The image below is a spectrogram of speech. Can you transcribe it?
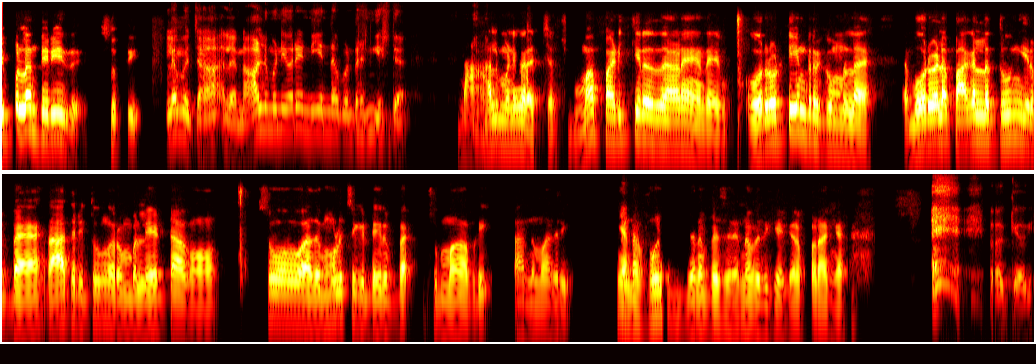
இப்பெல்லாம் தெரியுது சுத்தி. இல்ல மச்சான் இல்ல நாலு மணி வரை நீ என்ன பண்றேன்னு கேட்டேன். நாலு மணி வரை சும்மா படிக்கிறது தானே. இது ஒரு ரொட்டீன் இருக்கும்ல. ஒருவேளை பகல்ல தூங்கி இருப்பேன் ராத்திரி தூங்க ரொம்ப லேட் ஆகும். சோ அதை முழிச்சுக்கிட்டு இருப்பேன். சும்மா அப்படி. அந்த மாதிரி. என்ன பூனை பத்தி தானே பேசுறேன் என்ன பத்தி கேக்குறப்படாங்க ஓகே ஓகே.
